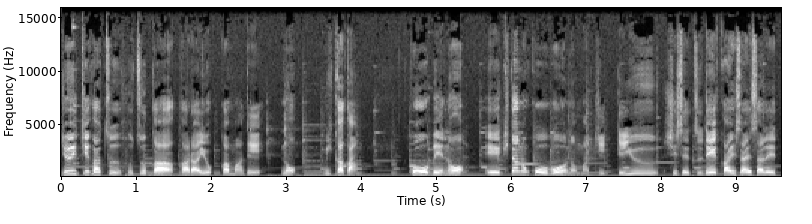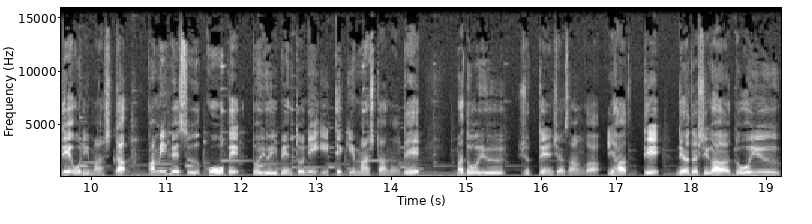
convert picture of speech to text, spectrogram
11月2日から4日までの3日間神戸のえー、北の工房の町っていう施設で開催されておりました神フェス神戸というイベントに行ってきましたので、まあ、どういう出店者さんがいはってで私がどういう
